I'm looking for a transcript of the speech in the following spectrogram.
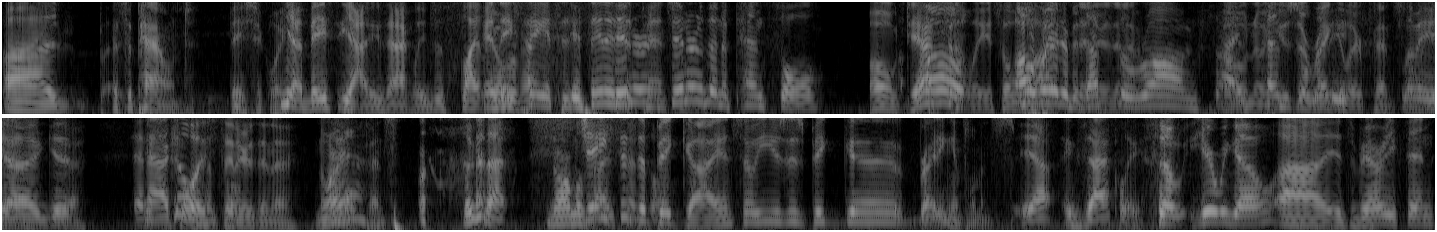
Uh, That's a pound, basically. Yeah, basically. Yeah, exactly. Just slightly. And they say it's as it's thin thinner, as a pencil. Thinner than a pencil. Oh, definitely. Oh, it's a lot. Oh, wait a minute. That's the a, wrong size. Oh no, pencil. use a regular pencil. Let me yeah, uh, get. Yeah. An it still is pencil. thinner than a normal oh, yeah. pencil. Look at that. Normal Jason's a big guy, and so he uses big uh, writing implements. Yeah, exactly. So here we go. Uh, it's very thin,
